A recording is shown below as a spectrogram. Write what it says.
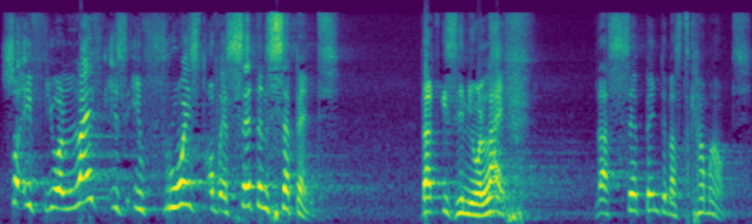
So if your life is influenced of a certain serpent that is in your life, that serpent must come out.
